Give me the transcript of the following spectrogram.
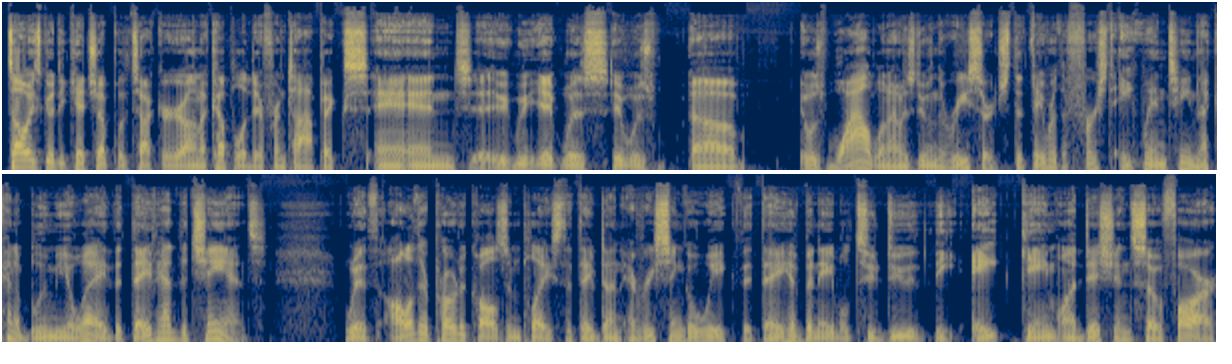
It's always good to catch up with Tucker on a couple of different topics, and it, it was it was uh, it was wild when I was doing the research that they were the first eight win team. That kind of blew me away. That they've had the chance with all of their protocols in place that they've done every single week that they have been able to do the eight game audition so far.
